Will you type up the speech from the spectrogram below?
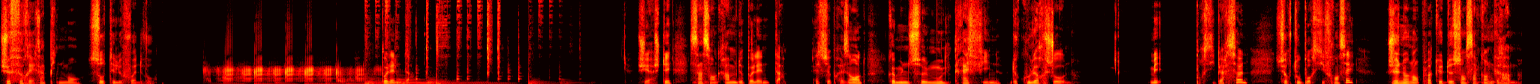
je ferai rapidement sauter le foie de veau. Polenta. J'ai acheté 500 g de polenta. Elle se présente comme une semoule très fine de couleur jaune. Mais pour six personnes, surtout pour six Français, je n'en emploie que 250 grammes.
